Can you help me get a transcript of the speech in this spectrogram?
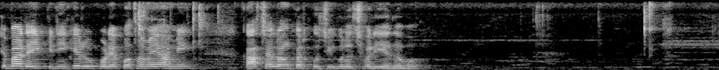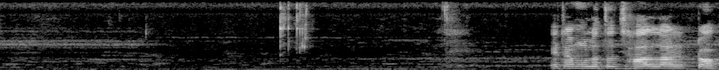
এবার এই পিনিকের উপরে প্রথমে আমি কাঁচা লঙ্কার কুচিগুলো ছড়িয়ে দেব। এটা মূলত ঝাল আর টক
